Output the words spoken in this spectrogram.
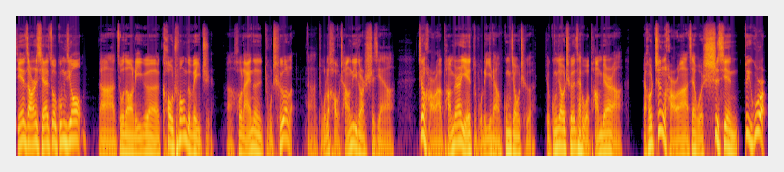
今天早上起来坐公交啊，坐到了一个靠窗的位置啊，后来呢堵车了啊，堵了好长的一段时间啊，正好啊旁边也堵了一辆公交车，就公交车在我旁边啊，然后正好啊在我视线对过，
